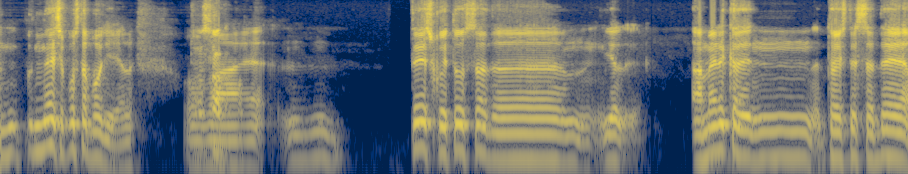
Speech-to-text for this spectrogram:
neće postati bolje, jel? Ovaj, teško je to sad, e, jel, Amerika, to jest SAD, e,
